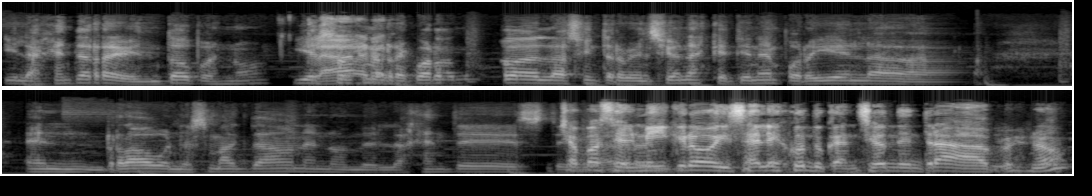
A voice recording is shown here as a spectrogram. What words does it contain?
y la gente reventó, pues, ¿no? Y eso me recuerda mucho a las intervenciones que tienen por ahí en la en Raw, en SmackDown, en donde la gente... Este, Chapas el micro y sales con tu canción de entrada, pues, ¿no?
